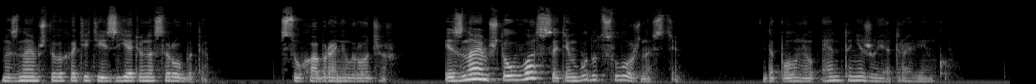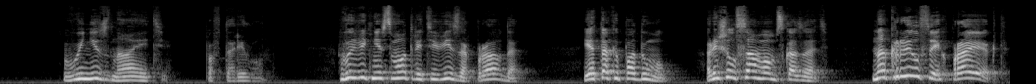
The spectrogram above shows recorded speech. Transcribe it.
«Мы знаем, что вы хотите изъять у нас робота», — сухо обронил Роджер. «И знаем, что у вас с этим будут сложности», — дополнил Энтони, жуя травинку. «Вы не знаете», — повторил он. «Вы ведь не смотрите визор, правда? Я так и подумал. Решил сам вам сказать. Накрылся их проект!»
